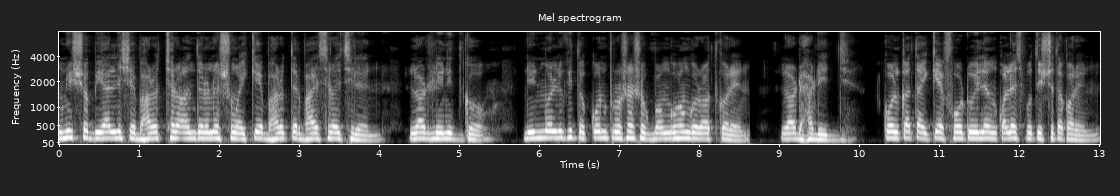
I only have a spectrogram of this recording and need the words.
উনিশশো বিয়াল্লিশে ভারত ছাড়ো আন্দোলনের সময় কে ভারতের ভাইসরয় ছিলেন? Lord Linlithgow. নিম্নলিখিত কোন প্রশাসক বঙ্গভঙ্গ রদ করেন? লর্ড হাডিজ, কলকাতায় কে ফোর্ট উইলিয়াম কলেজ প্রতিষ্ঠাতা করেন?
